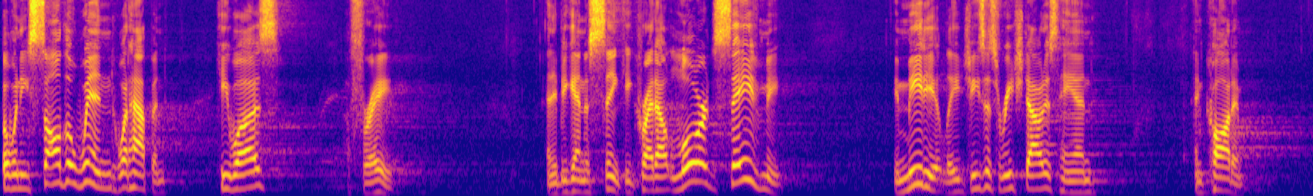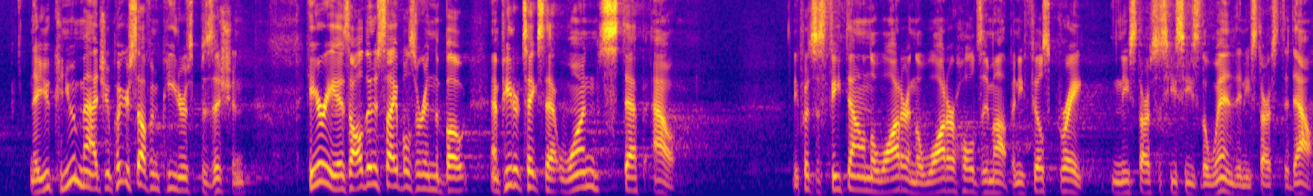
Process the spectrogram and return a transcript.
But when he saw the wind, what happened? He was afraid. And he began to sink. He cried out, Lord, save me. Immediately, Jesus reached out his hand and caught him. Now, you, can you imagine? Put yourself in Peter's position. Here he is, all the disciples are in the boat, and Peter takes that one step out. He puts his feet down on the water, and the water holds him up, and he feels great. And he starts to, he sees the wind, and he starts to doubt.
